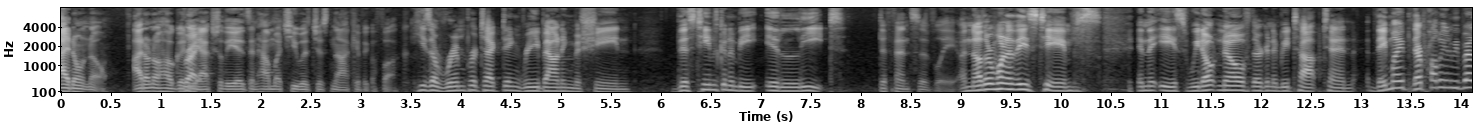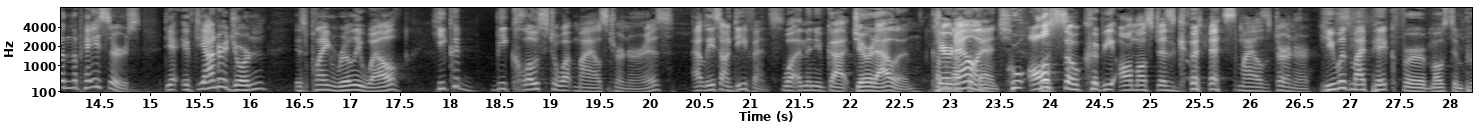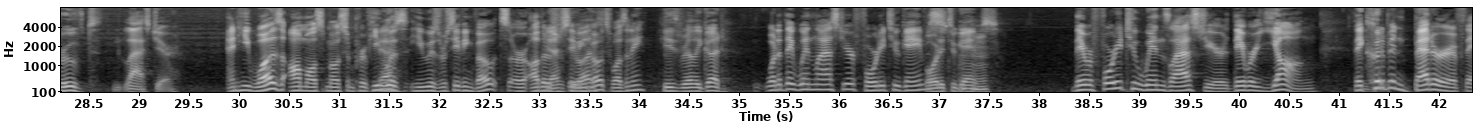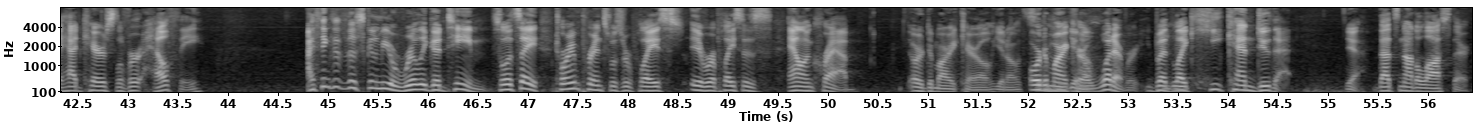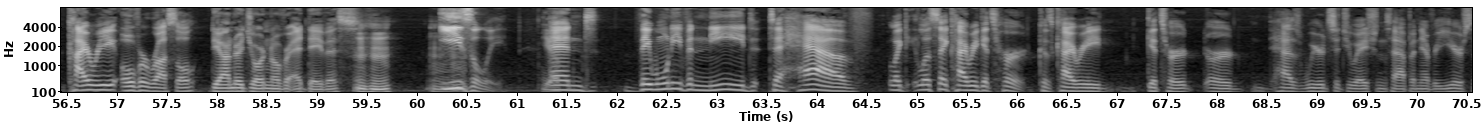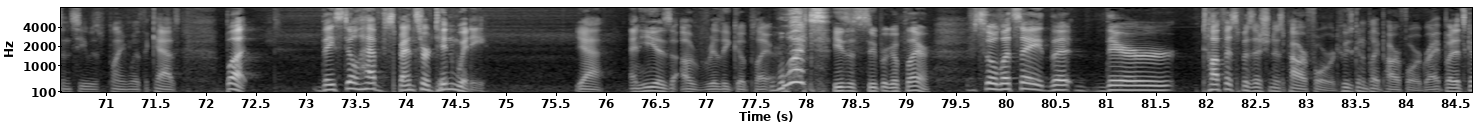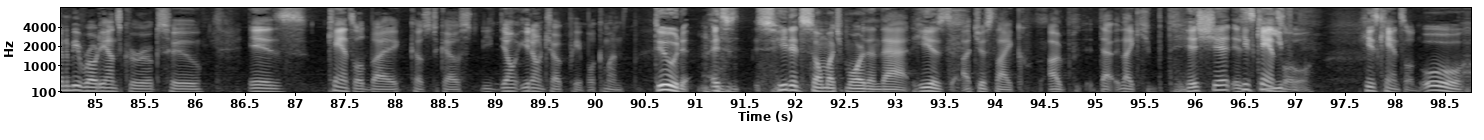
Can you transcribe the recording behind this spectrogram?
I don't know. I don't know how good Right. he actually is and how much he was just not giving a fuck. He's a rim protecting, rebounding machine. This team's going to be elite defensively. Another one of these teams in the East. We don't know if they're going to be top ten. They might. They're probably going to be better than the Pacers. De- if DeAndre Jordan is playing really well, he could be close to what Miles Turner is, at least on defense. Well, and then you've got Jarrett Allen, coming Jarrett off Allen, the bench, who also could be almost as good as Miles Turner, he was my pick for most improved last year. and he was almost most improved. He Yeah. was he was receiving votes or others Yes, receiving was. votes, wasn't he? He's really good. What did they win last year? Forty-two games. 42 games. Mm-hmm. They were 42 wins last year. They were young. They could have mm-hmm. been better if they had Caris LeVert healthy. I think that this is going to be a really good team. So let's say Taurean Prince was replaced. It replaces Allen Crabbe Or DeMarre Carroll, you know, or DeMarre you Carroll, know, whatever. But mm-hmm. like he can do that. yeah. That's not a loss there. Kyrie over Russell DeAndre Jordan over Ed Davis. Mm-hmm. easily, Yep. and they won't even need to have like let's say Kyrie gets hurt because Kyrie gets hurt or has weird situations happen every year since he was playing with the Cavs, but they still have Spencer Dinwiddie. Yeah, and he is a really good player. What? He's a super good player. So let's say that their toughest position is power forward. Who's going to play power forward, right? But it's going to be Rodion Kurucs, who is canceled by Coast to Coast. You don't you don't choke people. Come on. Dude, it's he did so much more than that. He is uh, just like that like his shit is He's canceled. evil. He's canceled. Ooh.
